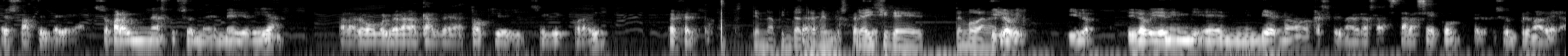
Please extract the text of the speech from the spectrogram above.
Es fácil de llegar. Eso para una excursión de mediodía, para luego volver a la tarde a Tokio y seguir por ahí, perfecto. Tiene una pinta tremenda. es Y ahí sí que tengo ganas. Y lo vi, y lo, y lo vi en, invi- en invierno, casi primavera, o sea, estaba seco, pero eso en primavera,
